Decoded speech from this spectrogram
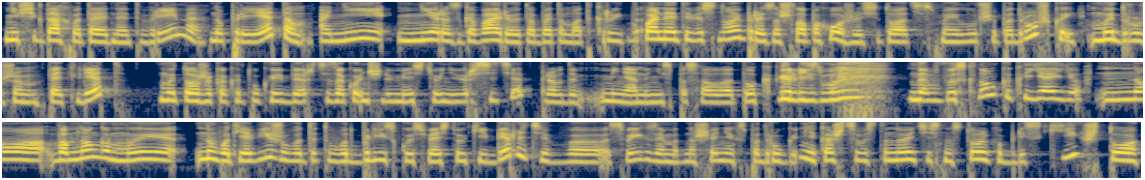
не всегда хватает на это время, но при этом они не разговаривают об этом открыто. Буквально этой весной произошла похожая ситуация с моей лучшей подружкой. Мы дружим пять лет, мы тоже, как и Тука и Берти, закончили вместе университет. Правда, меня она не спасала от алкоголизма на выпускном, как и я ее. Но во многом мы... Ну вот я вижу вот эту вот близкую связь Туки и Берти в своих взаимоотношениях с подругой. Мне кажется, вы становитесь настолько близки, что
